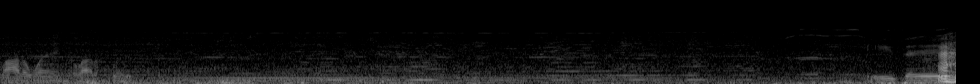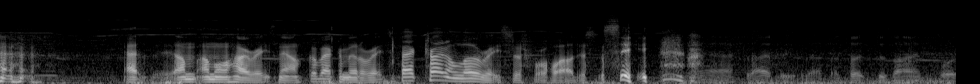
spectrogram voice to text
A lot of wing, a lot of float. Easy. At, I'm I'm on high rates now. Go back to middle rates. In fact, try it on low rates just for a while, just to see. Yeah, that's what I'd leave it at. That's what it's designed for.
